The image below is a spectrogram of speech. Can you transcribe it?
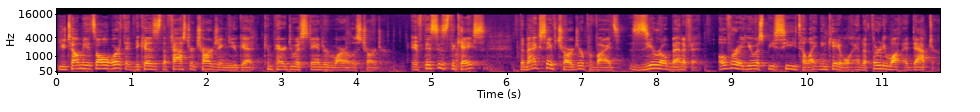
You tell me it's all worth it because the faster charging you get compared to a standard wireless charger. If this is the case, the MagSafe charger provides zero benefit over a USB-C to lightning cable and a 30 watt adapter,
